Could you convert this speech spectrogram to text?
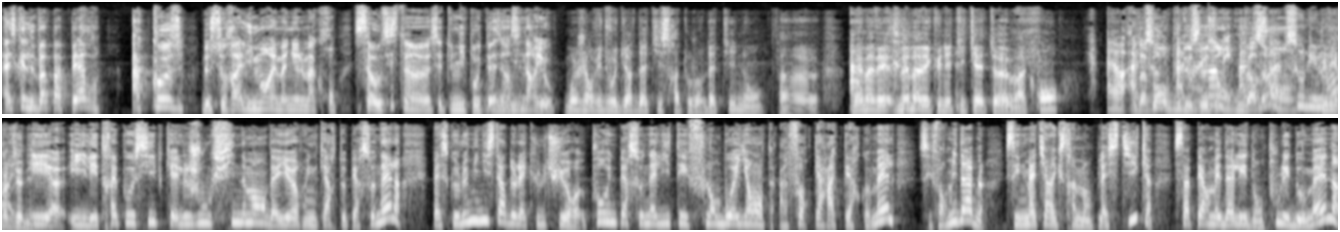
Est-ce qu'elle ne va pas perdre à cause de ce ralliement Emmanuel Macron. Ça aussi, c'est une hypothèse et un scénario. Moi, j'ai envie de vous dire, Dati sera toujours Dati, non? Enfin, euh, ah. même, avec, même avec une étiquette euh, Macron. Alors, d'abord, au bout de deux ans au gouvernement. Hein. Absolument. Et, euh, et, il est très possible qu'elle joue finement, d'ailleurs, une carte personnelle, parce que le ministère de la Culture, pour une personnalité flamboyante, à fort caractère comme elle, c'est formidable. C'est une matière extrêmement plastique. Ça permet d'aller dans tous les domaines,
